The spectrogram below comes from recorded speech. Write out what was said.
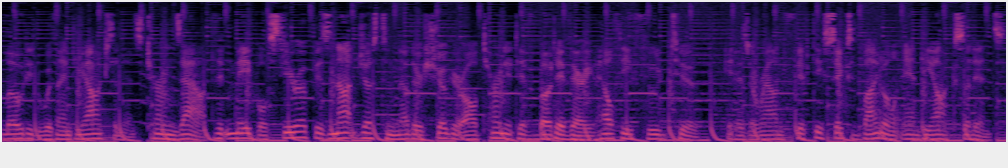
loaded with antioxidants turns out that maple syrup is not just another sugar alternative but a very healthy food too. It has around 56 vital antioxidants,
